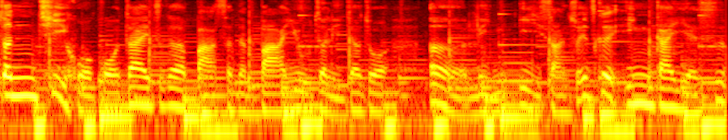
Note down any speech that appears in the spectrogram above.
蒸汽火锅，在这个巴生的巴 U 这里叫做二零一三，所以这个应该也是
